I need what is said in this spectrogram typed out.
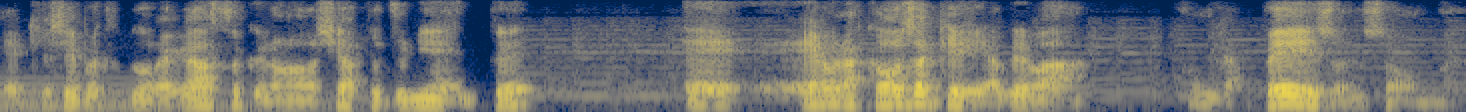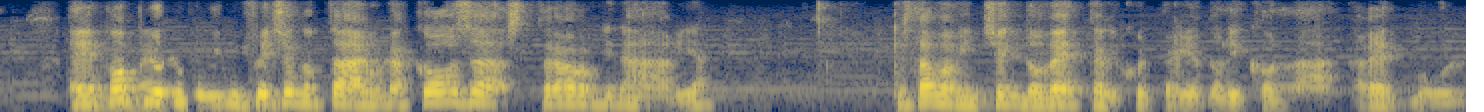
eh, che è sempre stato un ragazzo che non ha lasciato giù niente, e era una cosa che aveva un gran peso, insomma. E proprio lui mi fece notare una cosa straordinaria, che stava vincendo Vettel in quel periodo lì con la Red Bull.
